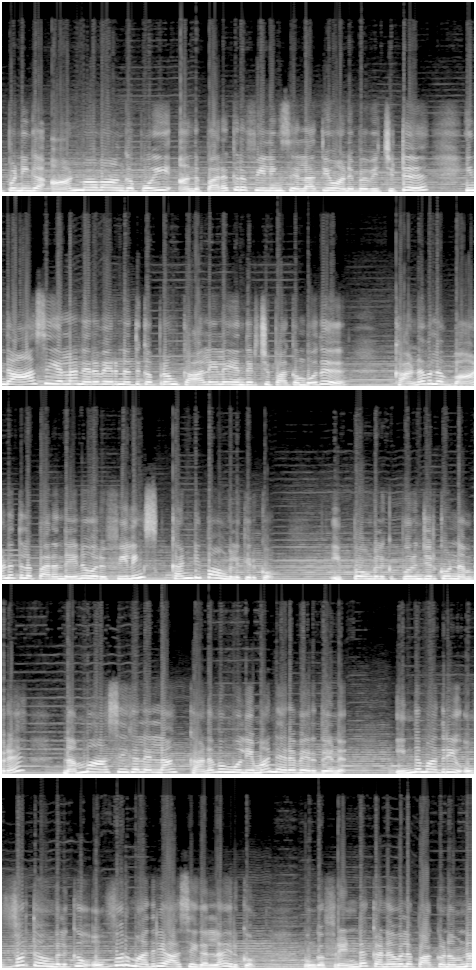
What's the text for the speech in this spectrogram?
இப்போ நீங்க ஆன்மாவா அங்க போய் அந்த பறக்கிற ஃபீலிங்ஸ் எல்லாத்தையும் அனுபவிச்சுட்டு இந்த ஆசையெல்லாம் நிறைவேறினதுக்கு அப்புறம் காலையில எந்திரிச்சு பார்க்கும்போது கனவுல வானத்துல பறந்தேன்னு ஒரு ஃபீலிங்ஸ் கண்டிப்பா உங்களுக்கு இருக்கும். இப்போ உங்களுக்கு புரிஞ்சிருக்கும்னு நம்புறேன். நம்ம ஆசைகள் எல்லாம் கனவு மூலியமா நிறைவேறுதுன்னு. இந்த மாதிரி ஒவ்வொருத்தவங்களுக்கு ஒவ்வொரு மாதிரி ஆசைகள்லாம் இருக்கும். உங்க ஃப்ரெண்டை கனவுல பார்க்கணும்னு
